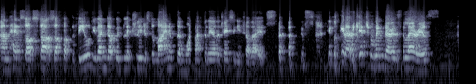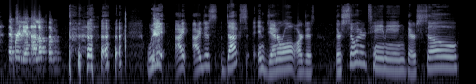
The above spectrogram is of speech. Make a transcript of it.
and head start, starts off up the field, you end up with literally just a line of them, one after the other, chasing each other. It's, it's looking out the kitchen window. It's hilarious. They're brilliant. I love them. we, I, I just ducks in general are just they're so entertaining. They're so,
